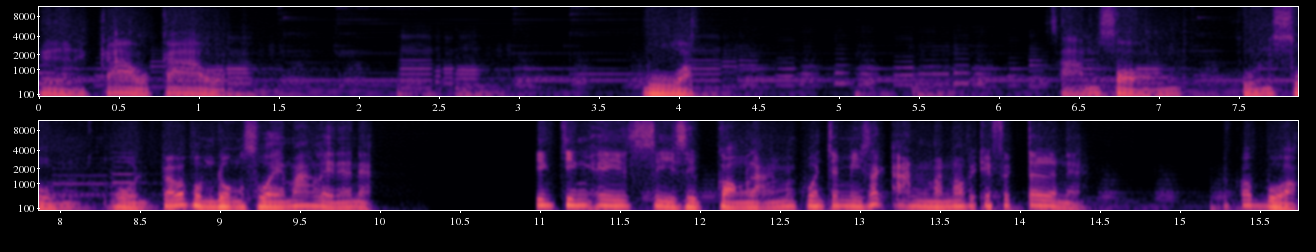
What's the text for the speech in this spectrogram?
เออเก้าเก้าบวกสามสองศูนย์ศูนย์โหแปลว่าผมดวงซวยมากเลยนะเนี่ย จริง ๆ ไอ้สี่สิบกล่องหลังมันควรจะมีสักอันมันเนาะเอฟเฟกเตอร์เนี่ย แล้วก็บวก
